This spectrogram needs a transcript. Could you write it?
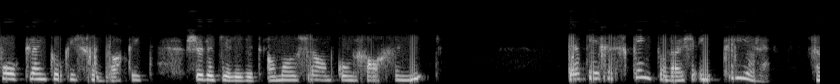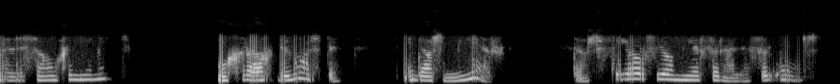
vol klein koekies gebak het sodat julle dit almal saam kon gaan geniet? Dat jy geskenkpryse en klere vir hulle saamgeneem het? Hoe graag doen ons dit? En daar's meer. Daar's veel veel meer vir hulle, vir ons,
